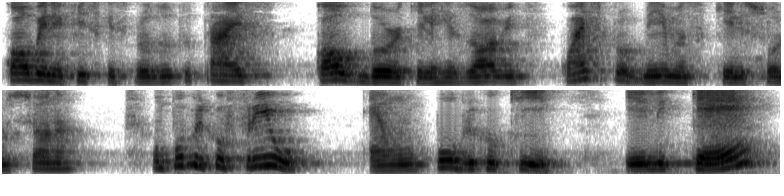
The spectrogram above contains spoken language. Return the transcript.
qual benefício que esse produto traz, qual dor que ele resolve, quais problemas que ele soluciona. Um público frio é um público que ele quer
